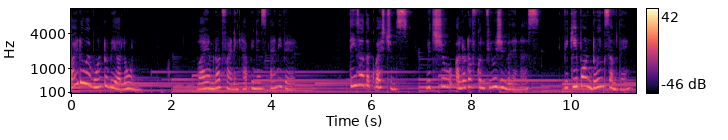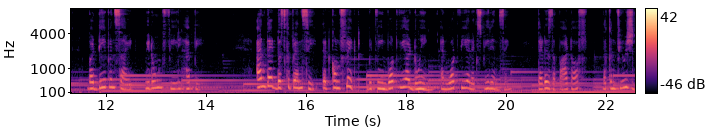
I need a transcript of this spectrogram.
Why do I want to be alone? Why am not finding happiness anywhere? These are the questions which show a lot of confusion within us. We keep on doing something, but deep inside, we don't feel happy. And that discrepancy, that conflict between what we are doing and what we are experiencing, that is the part of the confusion.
